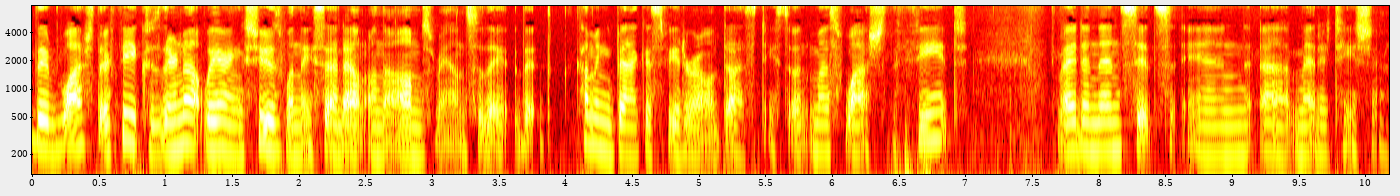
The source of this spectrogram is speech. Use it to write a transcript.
They'd wash their feet because they're not wearing shoes when they set out on the alms round. So they, coming back, his feet are all dusty. So it must wash the feet, right, and then sits in uh, meditation.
